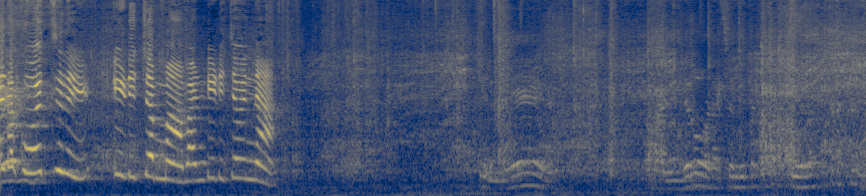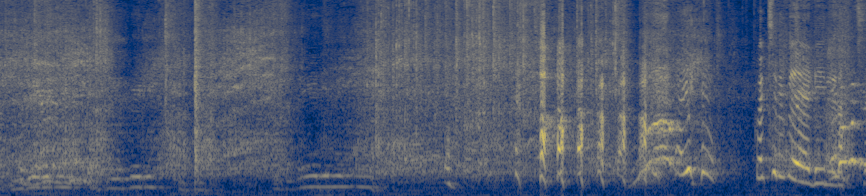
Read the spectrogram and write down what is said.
എടാ കൊച്ചിന് ഇടിച്ചമ്മ വണ്ടി ഇടിച്ചവന്നാ റോഡ് കൊച്ചിന് പേടിയില്ല കൊച്ചി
